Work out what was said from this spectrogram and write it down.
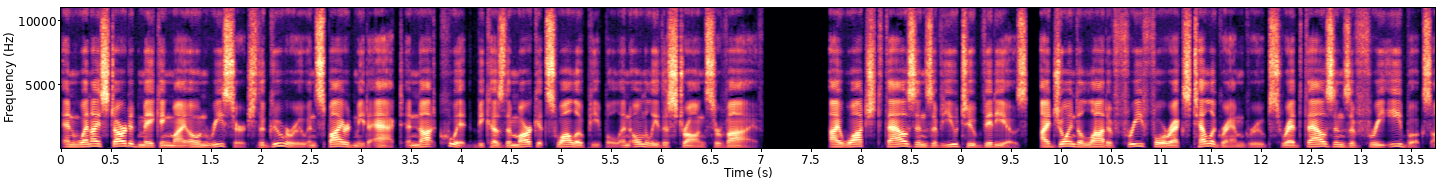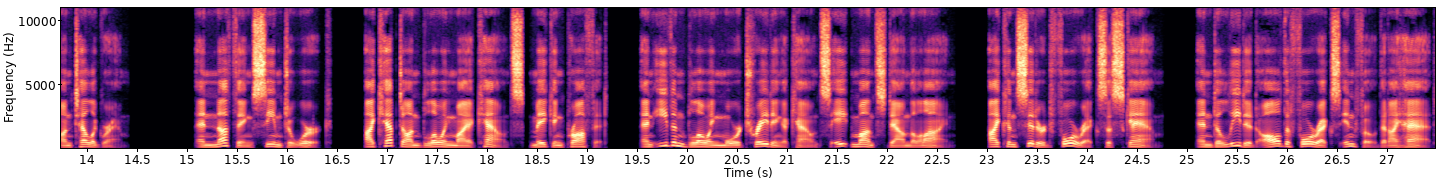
And when I started making my own research, the guru inspired me to act and not quit because the market swallow people and only the strong survive. I watched thousands of YouTube videos, I joined a lot of free Forex Telegram groups, read thousands of free ebooks on Telegram. And nothing seemed to work. I kept on blowing my accounts, making profit. And even blowing more trading accounts 8 months down the line. I considered Forex a scam. And deleted all the Forex info that I had.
